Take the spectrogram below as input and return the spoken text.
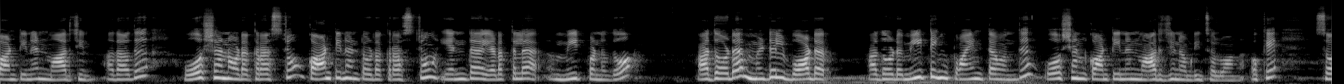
காண்டினென்ட் மார்ஜின் அதாவது ஓஷனோட க்ரஸ்ட்டும் காண்டினென்ட்டோட க்ரஸ்ட்டும் எந்த இடத்துல மீட் பண்ணுதோ அதோட மிடில் பார்டர் அதோட மீட்டிங் பாயிண்ட்டை வந்து ஓஷன் காண்டினென்ட் மார்ஜின் அப்படின்னு சொல்லுவாங்க. ஓகே ஸோ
